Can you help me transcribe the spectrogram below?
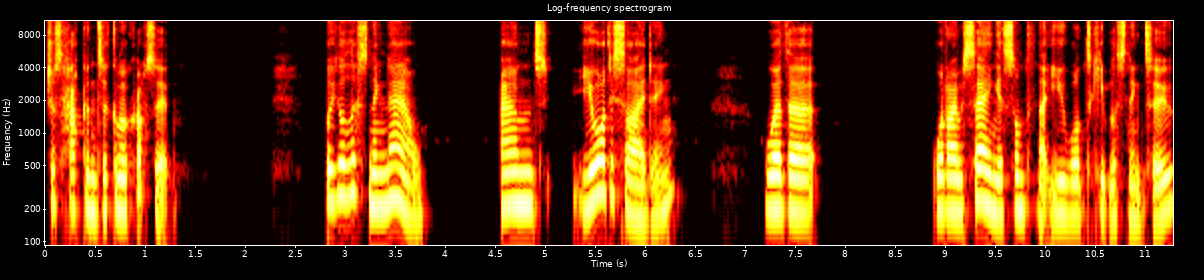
just happen to come across it. But you're listening now and you are deciding whether what I'm saying is something that you want to keep listening to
